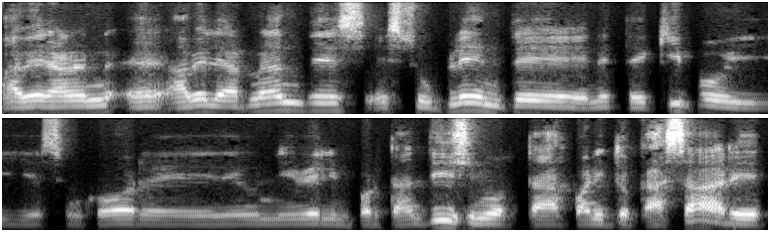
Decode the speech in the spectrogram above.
eh, Abel, Hernández es suplente en este equipo y es un jugador de, un nivel importantísimo, está Juanito Casares,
